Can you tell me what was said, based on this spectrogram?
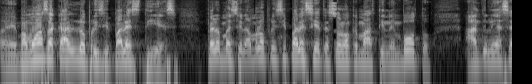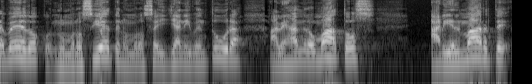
eh, vamos a sacar los principales 10. Pero mencionamos los principales 7, son los que más tienen votos. Anthony Acevedo, número 7, número 6, Yanni Ventura, Alejandro Matos, Ariel Marte,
